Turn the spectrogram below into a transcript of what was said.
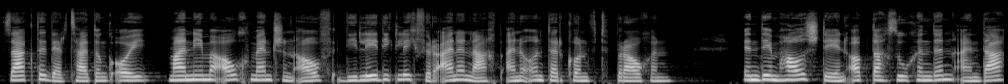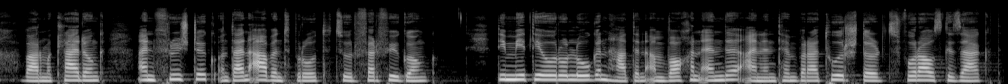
sagte der Zeitung OI, man nehme auch Menschen auf, die lediglich für eine Nacht eine Unterkunft brauchen. In dem Haus stehen Obdachsuchenden ein Dach, warme Kleidung, ein Frühstück und ein Abendbrot zur Verfügung. Die Meteorologen hatten am Wochenende einen Temperatursturz vorausgesagt.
